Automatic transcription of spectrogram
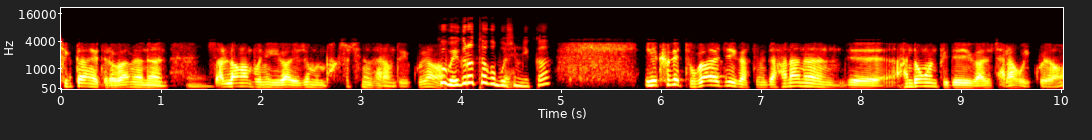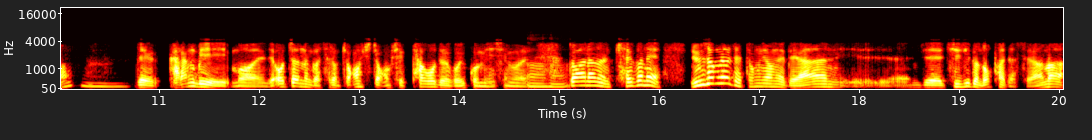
식당에 들어가면은 어. 썰렁한 분위기가 요즘은 박수 치는 사람도 있고요. 그 왜 그렇다고 보십니까? 이게 크게 두 가지 같습니다. 하나는 이제 한동훈 비대위가 아주 잘하고 있고요. 음. 이제 가랑비 뭐 이제 옷 젖는 것처럼 조금씩 조금씩 파고들고 있고 민심을. 아하. 또 하나는 최근에 윤석열 대통령에 대한 이제 지지도 높아졌어요. 아마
